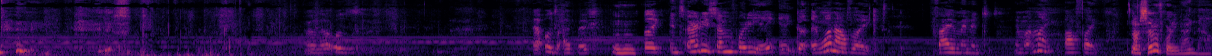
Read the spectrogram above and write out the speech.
oh, that was that was epic. Mm-hmm. Like it's already seven forty eight, and it, go, it went off like five minutes. It went like off like No, 7:49 now.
